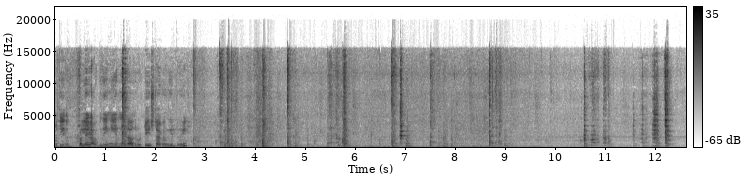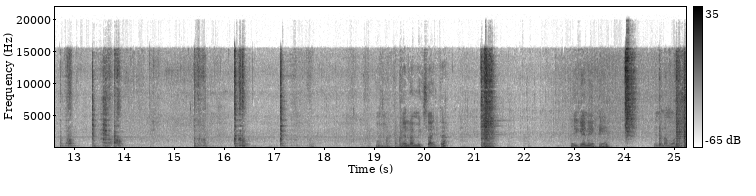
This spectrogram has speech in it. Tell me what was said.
ಮತ್ತು ಇದು ಪಲ್ಯ ಅಗದಿ ನೀರು ನೀರಾದರೂ ಟೇಸ್ಟ್ ಆಗಂಗಿಲ್ಲ ರೀ ಎಲ್ಲ ಮಿಕ್ಸ್ ಆಯ್ತಾ? ಈಗೇನೈತಿ ಇದನ್ನು ಮುಚ್ಚಿ,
